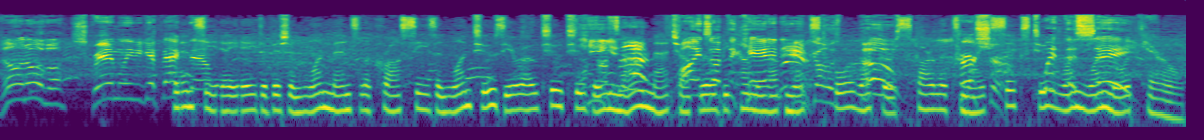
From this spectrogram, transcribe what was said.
Villanova scrambling to get back now. NCAA Division 1 Men's Lacrosse Season 1 2022 Game 9 matchup will be coming up next goes for. Rutgers Scarlets Knight Kersher 6 with the 2. North Carroll.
